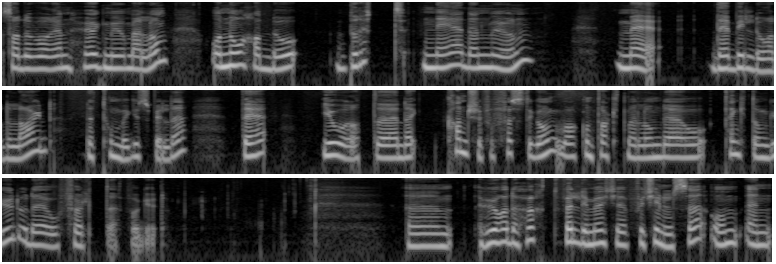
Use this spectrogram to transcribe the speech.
så hadde det vært en høg mur mellom, og nå hadde hun brutt ned den muren med det bildet hun hadde lagd, det tomme gudsbildet. Det gjorde at eh, det kanskje for første gang var kontakt mellom det hun tenkte om Gud, og det hun følte for Gud. Um, hun hadde hørt veldig mye forkynnelse om en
